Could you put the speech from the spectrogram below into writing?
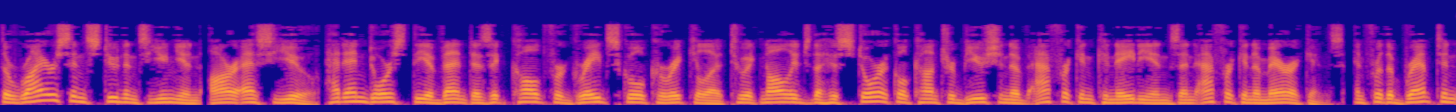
The Ryerson Students' Union had endorsed the event as it called for grade school curricula to acknowledge the historical contribution of African Canadians and African Americans, and for the Brampton,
